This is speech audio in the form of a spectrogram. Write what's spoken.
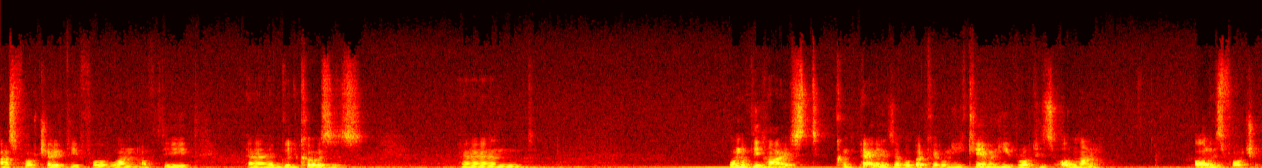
asked for charity for one of the uh, good causes, and one of the highest companions, Abu Bakr, when he came and he brought his all money, all his fortune,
